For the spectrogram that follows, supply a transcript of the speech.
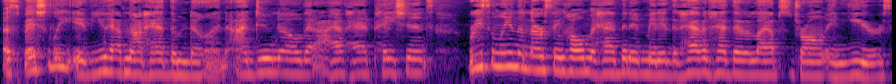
especially if you have not had them done. I do know that I have had patients recently in the nursing home that have been admitted that haven't had their labs drawn in years,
